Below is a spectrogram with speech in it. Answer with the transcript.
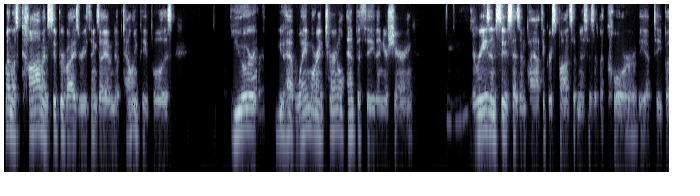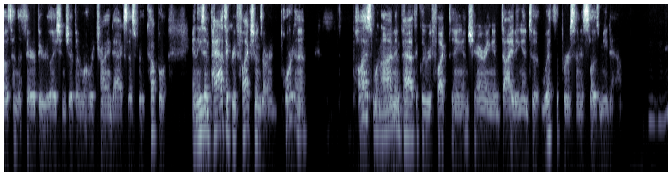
one of the most common supervisory things i end up telling people is you're you have way more internal empathy than you're sharing Mm-hmm. The reason Sue says empathic responsiveness is at the core of EFT, both in the therapy relationship and what we're trying to access for the couple. And these empathic reflections are important. Plus, when I'm empathically reflecting and sharing and diving into it with the person, it slows me down. Mm-hmm.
